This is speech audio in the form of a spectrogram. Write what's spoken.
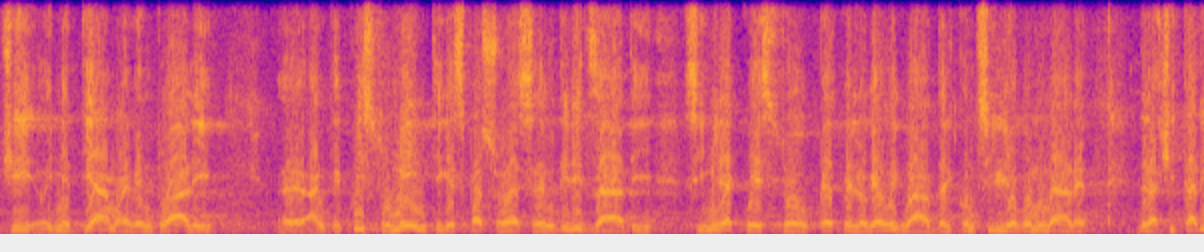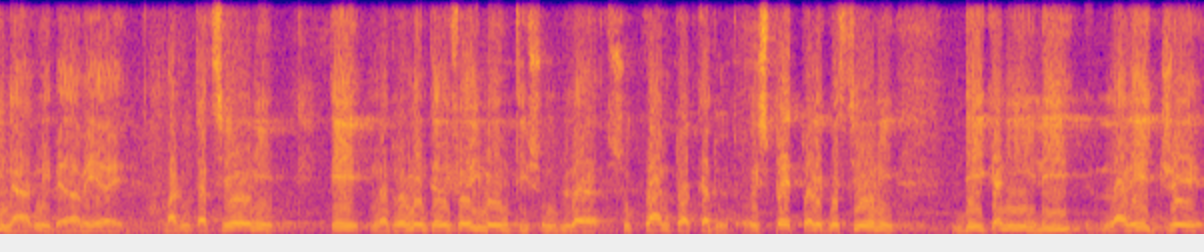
ci rimettiamo a eventuali eh, anche qui strumenti che possono essere utilizzati simili a questo per quello che riguarda il Consiglio Comunale della città di Narni per avere valutazioni e naturalmente riferimenti sul, su quanto accaduto. Rispetto alle questioni dei canili, la legge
